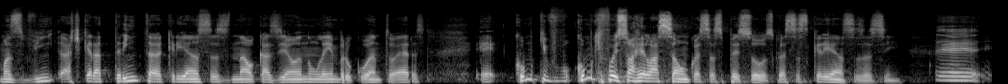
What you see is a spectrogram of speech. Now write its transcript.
umas 20, acho que era 30 crianças na ocasião, eu não lembro quanto era. É, como, que, como que foi sua relação com essas pessoas, com essas crianças assim? É,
